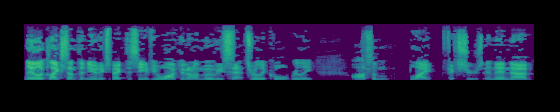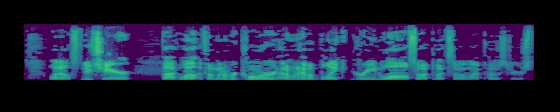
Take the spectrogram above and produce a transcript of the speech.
they look like something you'd expect to see if you walked in on a movie set. It's really cool, really awesome light fixtures. And then, uh, what else? New chair thought, well, if I'm going to record, I don't want to have a blank green wall, so I put some of my posters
